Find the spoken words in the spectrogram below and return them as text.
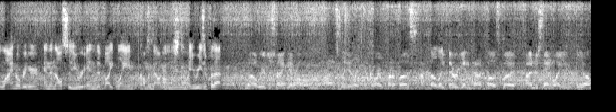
line over here, and then also you were in the bike lane coming down east. Any reason for that? No, we were just trying to get home. Honestly, like the car in front of us, I felt like they were getting kind of close, but I understand why you, you know,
